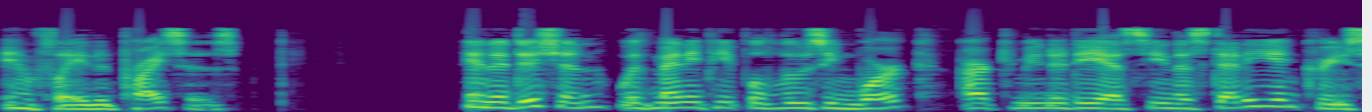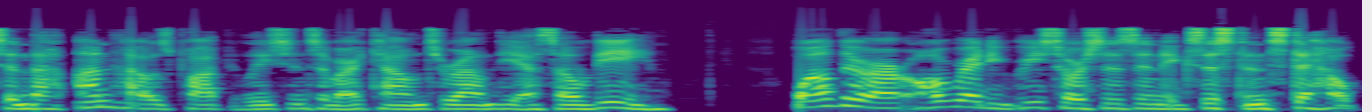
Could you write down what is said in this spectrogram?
inflated prices. In addition, with many people losing work, our community has seen a steady increase in the unhoused populations of our towns around the SLV. While there are already resources in existence to help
